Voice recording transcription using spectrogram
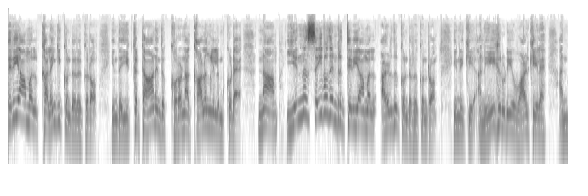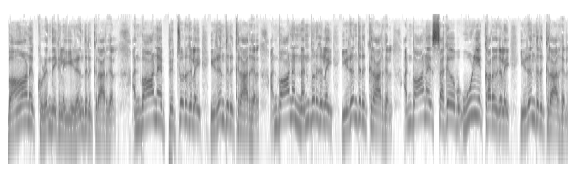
தெரியாமல் கலங்கி கொண்டிருக்கிறோம். இந்த இக்கட்டான இந்த கொரோனா காலங்களிலும் கூட நாம் என்ன செய்வதென்று தெரியாமல் அழுது கொண்டிருக்கின்றோம். இன்னைக்கு அநேகருடைய வாழ்க்கையில அன்பான குழந்தைகளை இழந்திருக்கிறார்கள். அன்பான பெற்றோர்களை இழந்திருக்கிறார்கள். அன்பான நண்பர்களை இழந்திருக்கிறார்கள். அன்பான சக ஊழியக்காரர்களை இழந்திருக்கிறார்கள்.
